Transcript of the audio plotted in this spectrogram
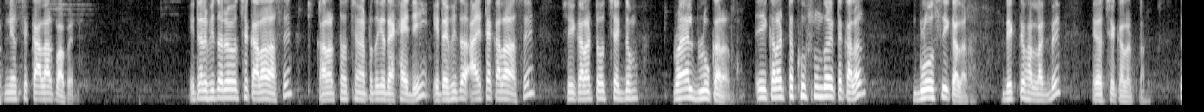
আপনি হচ্ছে কালার পাবেন। এটার ভিতরে হচ্ছে কালার আছে। কালারটা হচ্ছে আমি আপনাদেরকে দেখাই দিই। এটার ভিতরে আরেকটা কালার আছে। সেই কালারটা হচ্ছে একদম রয়্যাল ব্লু কালার এই কালারটা খুব সুন্দর একটা কালার গ্লোসি কালার দেখতে ভালো লাগবে এই হচ্ছে কালারটা তো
